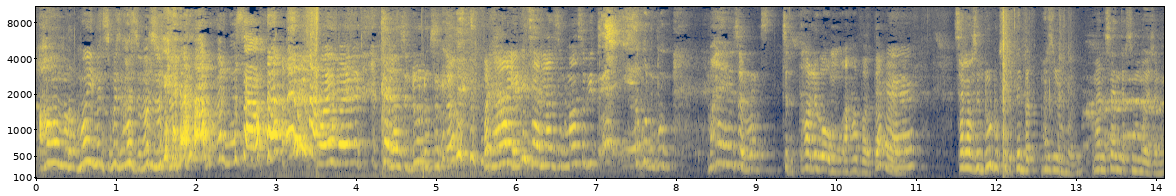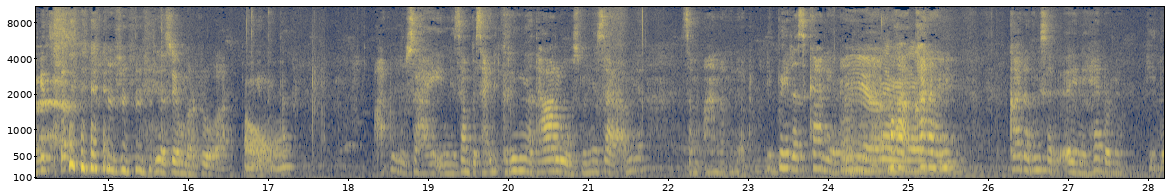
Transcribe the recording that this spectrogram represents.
Oh, mau mau main sebentar sebentar sebentar. Menyesal. Mau main saya langsung duduk sudah. Padahal ini saya langsung masuk gitu. Eh, aku duduk. Maya saya cerita dia ngomong apa tuh. Saya langsung duduk di tempat mana semua, mana sender semua sama gitu. Dia yang berdoa. Gitu, tuh. Aduh, saya ini sampai saya ini keringat halus, menyesal, sama anak ini. Aduh, ini beda sekali. Iya. Maka kadang ini, kadang ini saya eh, ini handle nih. Itu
